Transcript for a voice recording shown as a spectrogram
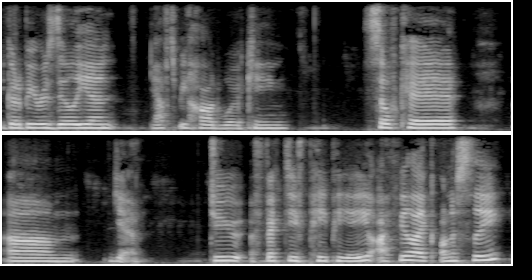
you got to be resilient. You have to be hardworking, self care. Um, yeah, do effective PPE. I feel like honestly,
